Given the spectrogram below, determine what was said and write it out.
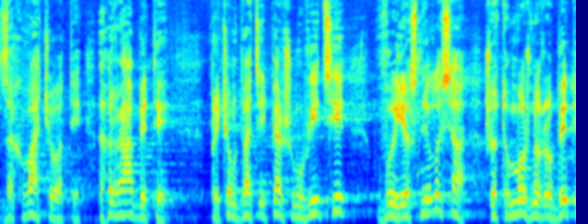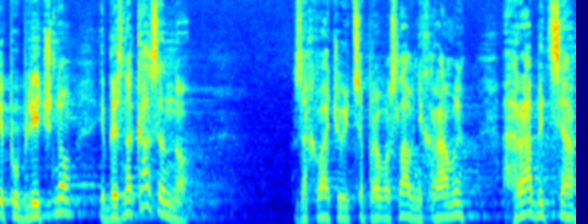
захвачувати, грабити? Причому в 21 віці вияснилося, що це можна робити публічно і безнаказано. Захвачуються православні храми, грабиться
